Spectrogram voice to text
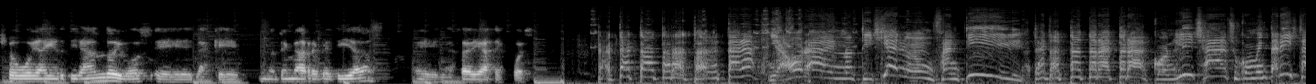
yo voy a ir tirando y vos eh, las que no tengas repetidas eh, las agregas después. Y ahora el noticiero infantil. Con Lisa, su comentarista.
